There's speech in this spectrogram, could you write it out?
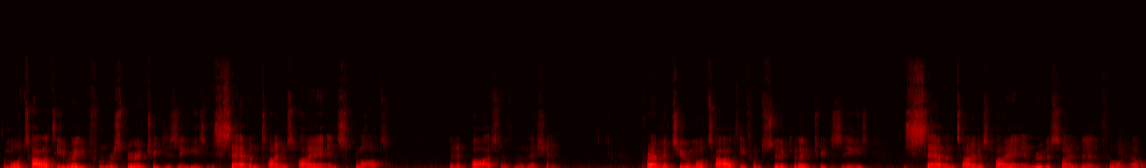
The mortality rate from respiratory disease is seven times higher in Splot than in parts of Llanishen. Premature mortality from circulatory disease is seven times higher in Riverside than in Thornhill.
